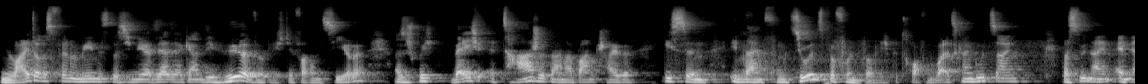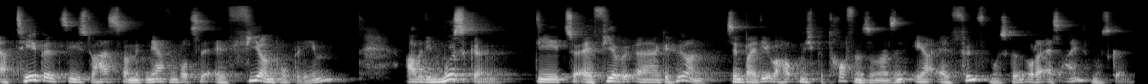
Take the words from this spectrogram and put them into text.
Ein weiteres Phänomen ist, dass ich mir sehr, sehr gern die Höhe wirklich differenziere. Also sprich, welche Etage deiner Bandscheibe ist denn in deinem Funktionsbefund wirklich betroffen? Weil es kann gut sein, dass du in einem MRT-Bild siehst, du hast zwar mit Nervenwurzel L4 ein Problem, aber die Muskeln, die zu L4 äh, gehören, sind bei dir überhaupt nicht betroffen, sondern sind eher L5-Muskeln oder S1-Muskeln.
